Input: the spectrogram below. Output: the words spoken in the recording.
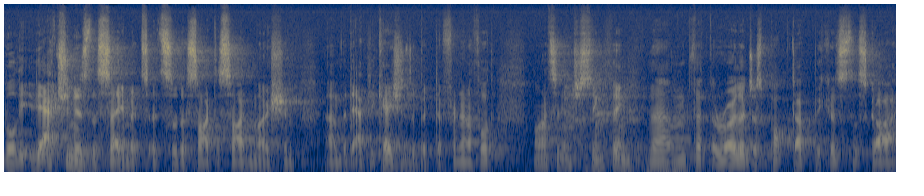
well, the, the action is the same. It's, it's sort of side to side motion, um, but the application is a bit different. And I thought, well, that's an interesting thing um, that the roller just popped up because this guy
